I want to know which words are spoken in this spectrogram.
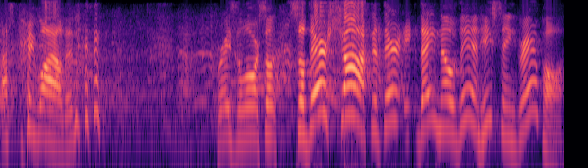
That's pretty wild, isn't it? Praise the Lord. So, so they're shocked that they they know then he's seen Grandpa.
